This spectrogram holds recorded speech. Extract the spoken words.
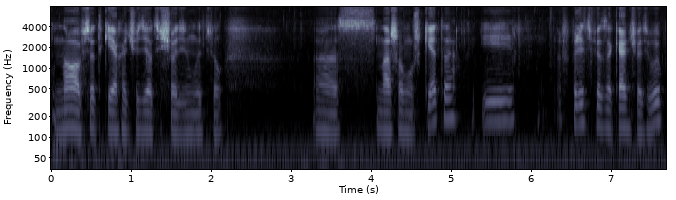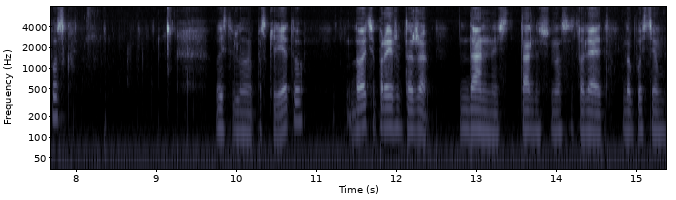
Но все-таки я хочу сделать еще один выстрел э, с нашего мушкета. И в принципе заканчивать выпуск выстрелено по скелету. Давайте проверим тоже дальность. Дальность у нас составляет допустим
